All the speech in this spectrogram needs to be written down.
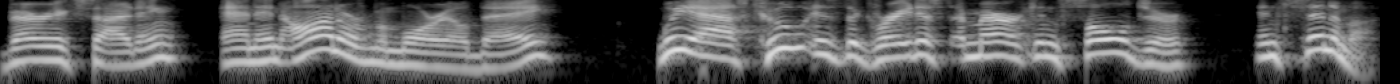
very exciting, and in honor of Memorial Day, we ask who is the greatest American soldier in cinema?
